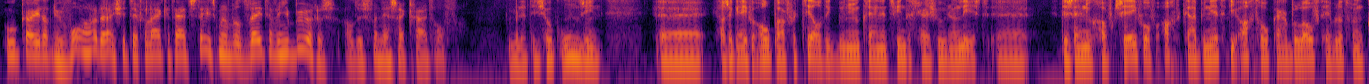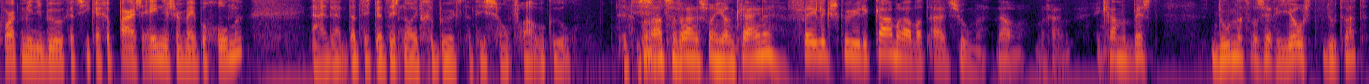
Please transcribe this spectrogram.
Hoe kan je dat nu volhouden als je tegelijkertijd steeds meer wilt weten van je burgers? Al dus Vanessa Kruithof. Maar dat is ook onzin. Uh, als ik even opa vertelt, ik ben nu een kleine 20 jaar journalist... Uh, er zijn nu geloof ik zeven of acht kabinetten die achter elkaar beloofd hebben... dat we een kwart minder bureaucratie krijgen. Paars 1 is ermee begonnen. Nou, dat, dat, is, dat is nooit gebeurd. Dat is zo'n flauwekul. Dat is... De laatste vraag is van Jan Krijnen. Felix, kun je de camera wat uitzoomen? Nou, we gaan, ik ga mijn best doen. Dat wil zeggen, Joost doet dat.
